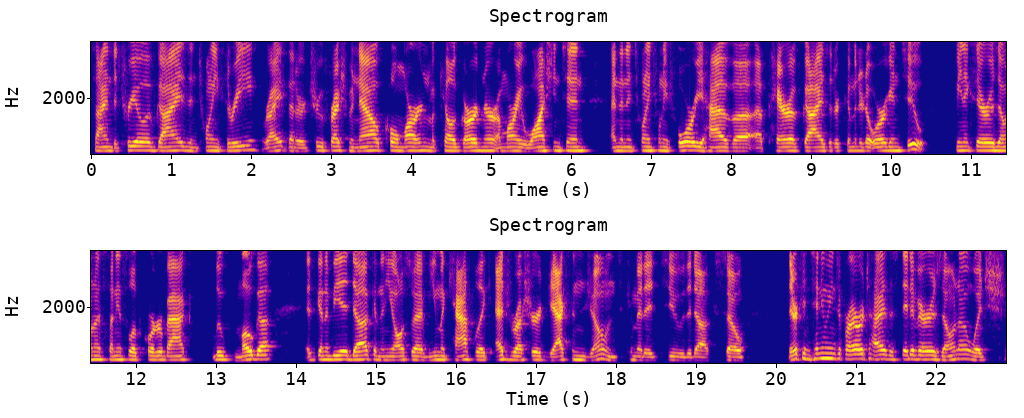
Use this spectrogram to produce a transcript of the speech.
Signed a trio of guys in 23, right, that are true freshmen now Cole Martin, Mikael Gardner, Amari Washington. And then in 2024, you have a, a pair of guys that are committed to Oregon too. Phoenix, Arizona, Sunnyslope quarterback Luke Moga is going to be a Duck. And then you also have Yuma Catholic edge rusher Jackson Jones committed to the Ducks. So they're continuing to prioritize the state of Arizona, which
